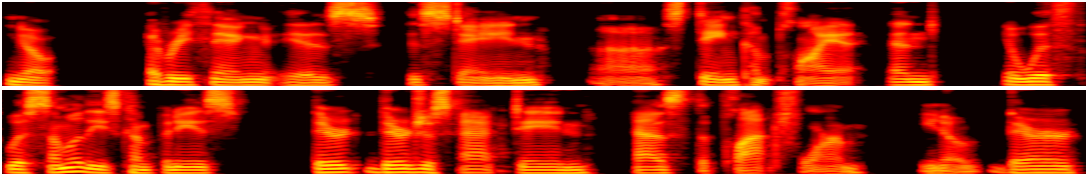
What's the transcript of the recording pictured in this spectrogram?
you know, everything is is staying uh, staying compliant. And you know, with with some of these companies, they're they're just acting as the platform. You know, they're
